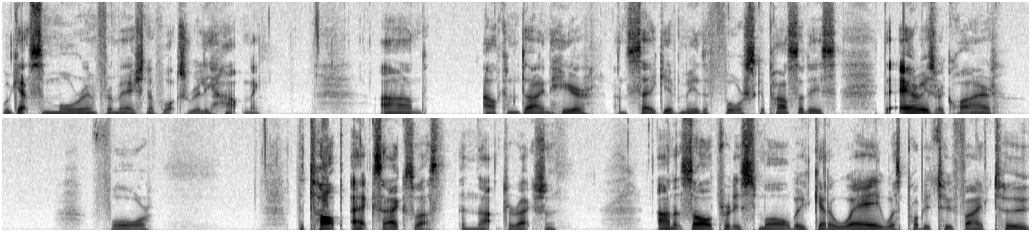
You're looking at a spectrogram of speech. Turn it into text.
we'll get some more information of what's really happening. And I'll come down here and say give me the force capacities, the areas required for the top XX, so that's in that direction. And it's all pretty small. We get away with probably 252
